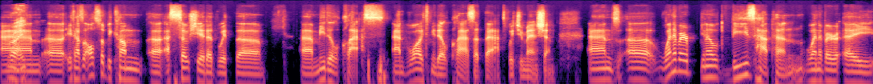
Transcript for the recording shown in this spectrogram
And right. Uh, it has also become uh, associated with the uh, middle class and white middle class at that, which you mentioned. And uh, whenever you know these happen, whenever a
